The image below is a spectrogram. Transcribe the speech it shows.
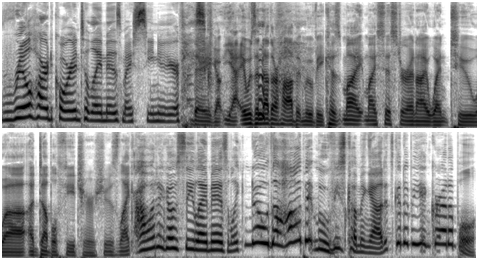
real hardcore into Les Mis my senior year of high There school. you go. Yeah, it was another Hobbit movie because my, my sister and I went to uh, a double feature. She was like, "I want to go see Les Mis." I'm like, "No, the Hobbit movie's coming out. It's gonna be incredible."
